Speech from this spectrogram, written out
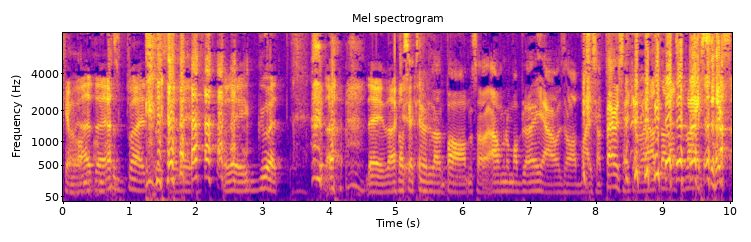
Kan om- man äta om- ens bajs och det är gott. Nej, det är Man ska verkligen. knulla barn så, men de har blöja och så har bajsat på sig kan man äta deras bajs också.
